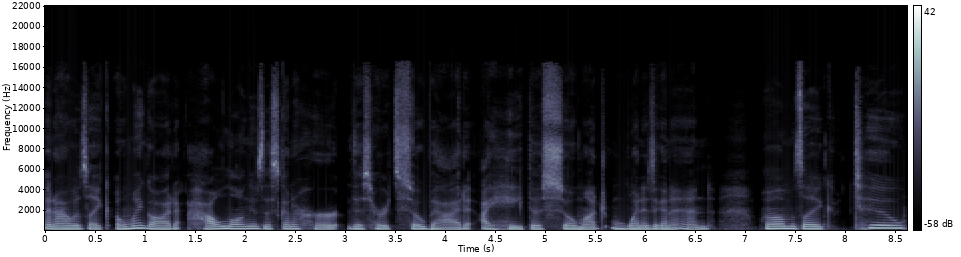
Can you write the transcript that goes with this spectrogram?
And I was like, oh my God, how long is this gonna hurt? This hurts so bad. I hate this so much. When is it gonna end? My mom was like, two.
